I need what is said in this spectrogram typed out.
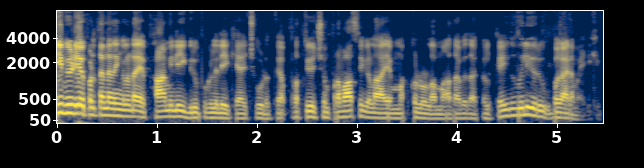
ഈ വീഡിയോ ഇപ്പോൾ തന്നെ നിങ്ങളുടെ ഫാമിലി ഗ്രൂപ്പുകളിലേക്ക് അയച്ചു കൊടുക്കുക. പ്രത്യേകിച്ചും പ്രവാസികളായ മക്കളുള്ള മാതാപിതാക്കൾക്ക് ഇത് വലിയൊരു ഉപകാരമായിരിക്കും.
